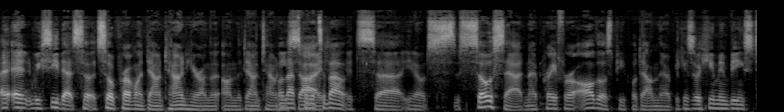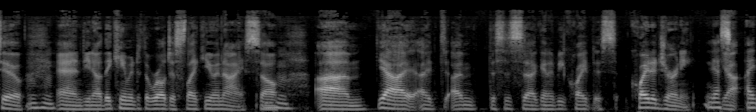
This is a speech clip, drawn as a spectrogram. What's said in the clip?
and we see that so it's so prevalent downtown here on the on the downtown Well, east that's side. what it's about. It's uh, you know it's so sad, and I pray for all those people down there because they're human beings too, Mm-hmm. and you know they came into the world just like you and I. So, um, yeah, I, I am This is uh, going to be quite it's quite a journey. Yes, Yeah. I,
